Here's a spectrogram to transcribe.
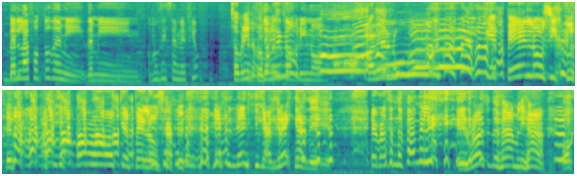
ver la foto de mi, de mi, ¿cómo se dice, nephew? Sobrino. De mi sobrino. A verlo. ¡Qué pelos, hijo de la... ¡Oh, qué pelos! y esas mendigas greñas de... It runs in the family. It runs in the family, ¿ah? Ok,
